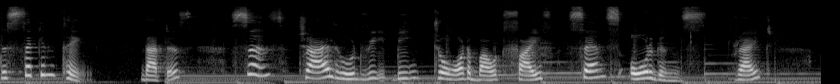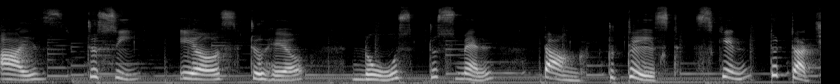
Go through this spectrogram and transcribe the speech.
The second thing that is since childhood we being taught about five sense organs right eyes to see ears to hear nose to smell tongue to taste skin to touch.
